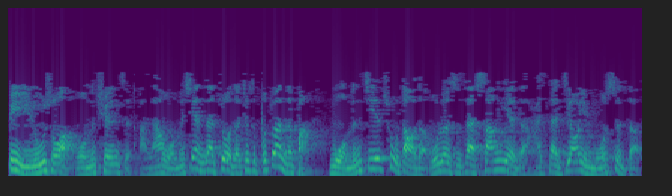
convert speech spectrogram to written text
比如说啊，我们圈子啊，然后我们现在做的就是不断的把我们接触到的，无论是在商业的还是在交易模式的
